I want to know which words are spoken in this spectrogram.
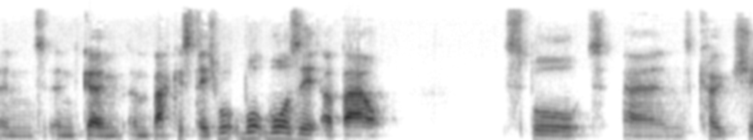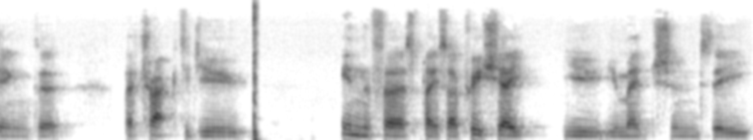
and and going and back a stage. What what was it about sport and coaching that attracted you in the first place? I appreciate you you mentioned the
